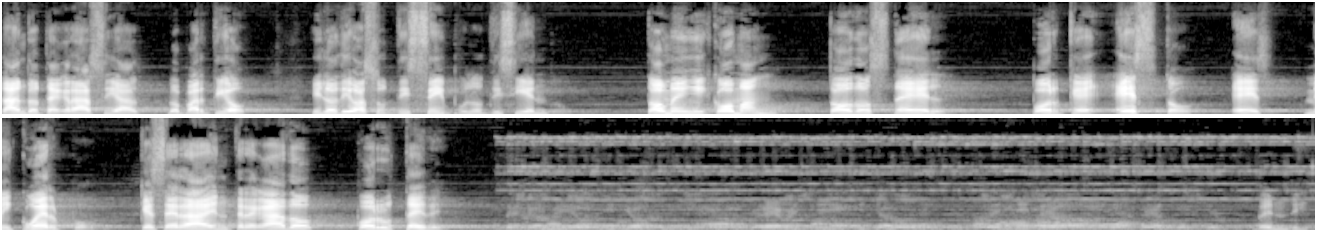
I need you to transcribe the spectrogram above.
dándote gracias lo partió y lo dio a sus discípulos diciendo, tomen y coman todos de él, porque esto es mi cuerpo que será entregado por ustedes. Bendito.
